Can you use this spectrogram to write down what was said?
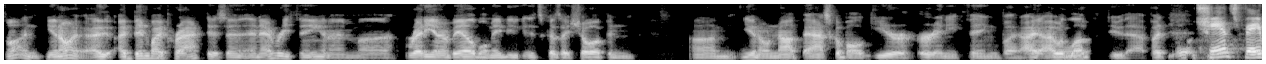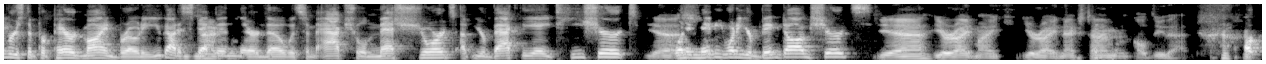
fun. You know, I I've been by practice and, and everything, and I'm uh, ready and available. Maybe it's because I show up in um, you know, not basketball gear or anything, but I, I would love to do that. But well, chance favors the prepared mind, Brody. You got to step exactly. in there though with some actual mesh shorts, up your back the A t-shirt. Yeah, maybe one of your big dog shirts. Yeah, you're right, Mike. You're right. Next time I'll do that. all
